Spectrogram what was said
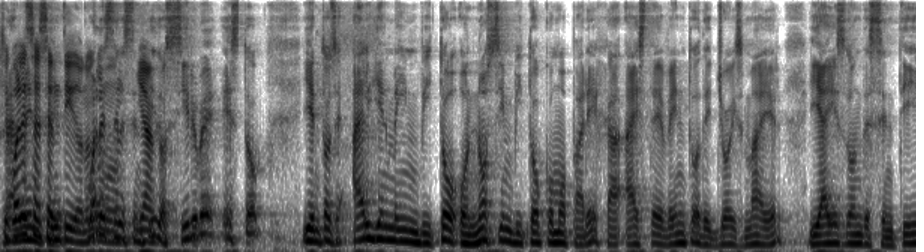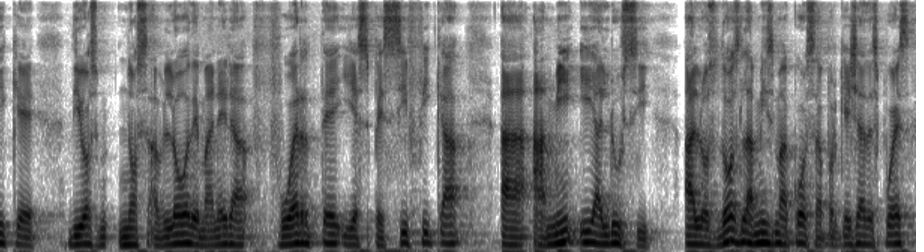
Sí, ¿cuál es el sentido, no? ¿Cuál es el sentido? ¿Sirve esto? Y entonces alguien me invitó o nos invitó como pareja a este evento de Joyce Meyer y ahí es donde sentí que Dios nos habló de manera fuerte y específica a, a mí y a Lucy. A los dos la misma cosa, porque ella después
